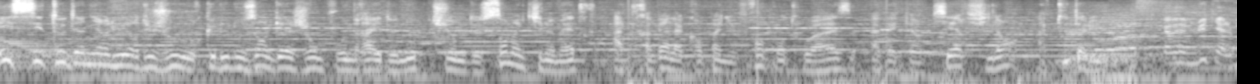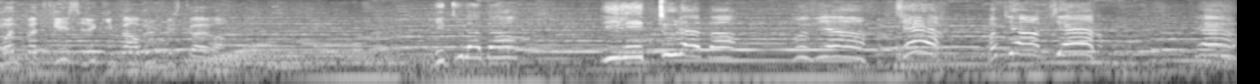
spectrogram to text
Et c'est aux dernières lueurs du jour que nous nous engageons pour une ride nocturne de 120 km à travers la campagne franc-comtoise avec un Pierre filant à toute allure. C'est quand même lui qui a le moins de batterie, c'est lui qui parle le plus quand même. hein. Il est tout là-bas Il est tout là-bas Reviens Pierre Reviens Pierre Pierre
